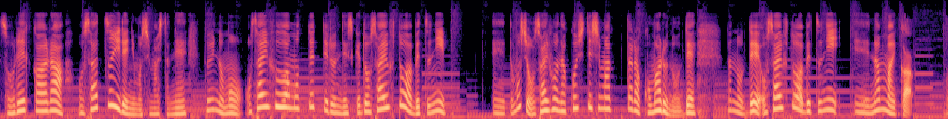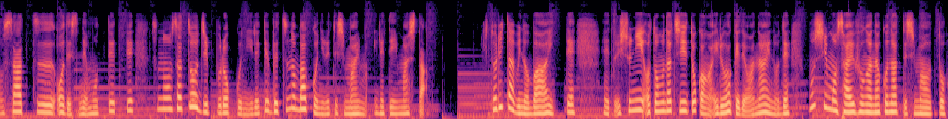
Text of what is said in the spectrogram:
それからお札入れにもしましたね。というのもお財布は持ってってるんですけど財布とは別にえーと、もしお財布をなくしてしまったら困るのでなのでお財布とは別に、えー、何枚かお札をですね持ってってそのお札をジップロックに入れて別のバッグに入れてしまい入れていました。一人旅の場合って、えーと、一緒にお友達とかがいるわけではないのでもしも財布がなくなってしまうと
